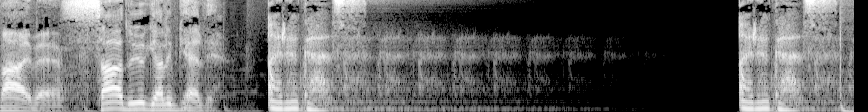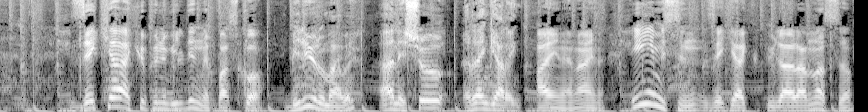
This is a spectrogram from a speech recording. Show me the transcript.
Vay be. Sağduyu galip geldi. Aragaz. Aragaz. Zeka küpünü bildin mi Pasko? Biliyorum abi. Hani şu rengarenk. Aynen aynen. İyi misin zeka küpüyle aran nasıl?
